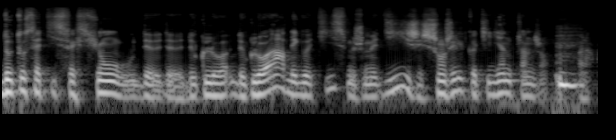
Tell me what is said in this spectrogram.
d'autosatisfaction de, de, ou de, de, de gloire, d'égotisme, je me dis, j'ai changé le quotidien de plein de gens. Voilà.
